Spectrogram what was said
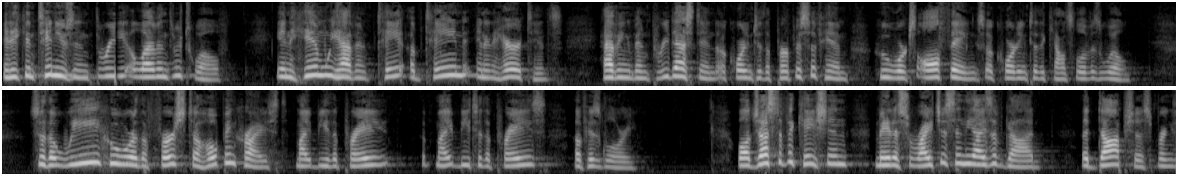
And he continues in 3 11 through 12. In him we have obtained an inheritance, having been predestined according to the purpose of him who works all things according to the counsel of his will so that we who were the first to hope in Christ might be, the praise, might be to the praise of his glory. While justification made us righteous in the eyes of God, adoption brings,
